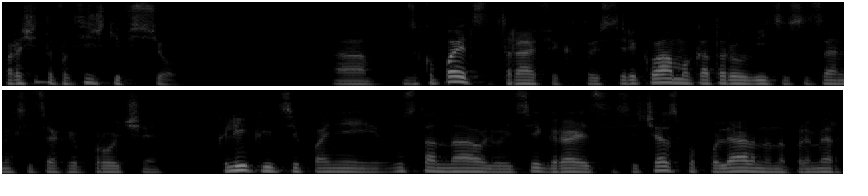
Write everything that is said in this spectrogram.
просчитано фактически все. А, закупается трафик, то есть реклама, которую вы видите в социальных сетях и прочее – кликайте по ней, устанавливайте, играете. Сейчас популярно, например,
